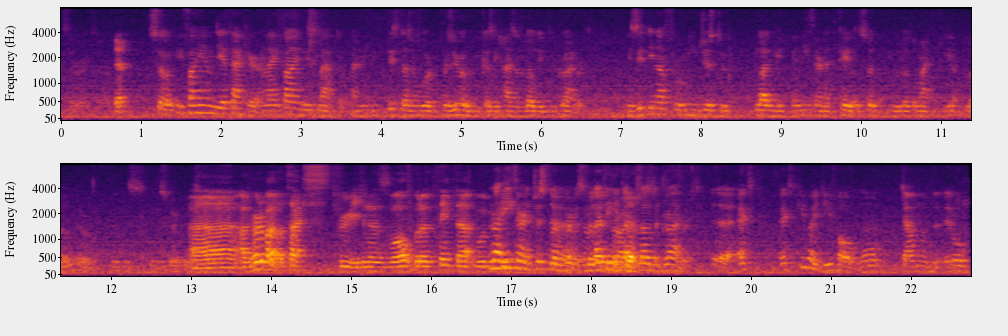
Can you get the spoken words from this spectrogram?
et cetera, et cetera. Yeah. So if I am the attacker and I find this laptop and this doesn't work, presumably because it hasn't loaded the drivers, is it enough for me just to plug an Ethernet cable so it will automatically upload or would this, would this work? Uh, I've heard about attacks through Ethernet as well, but I think that would Not be Ethernet, just the No, purpose of so letting it drivers. upload the drivers. Uh, X, XP by default won't download, the- it'll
